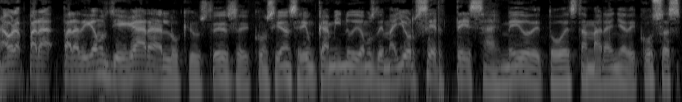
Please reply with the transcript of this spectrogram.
Ahora, para, para, digamos, llegar a lo que ustedes eh, consideran sería un camino, digamos, de mayor certeza en medio de toda esta maraña de cosas,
